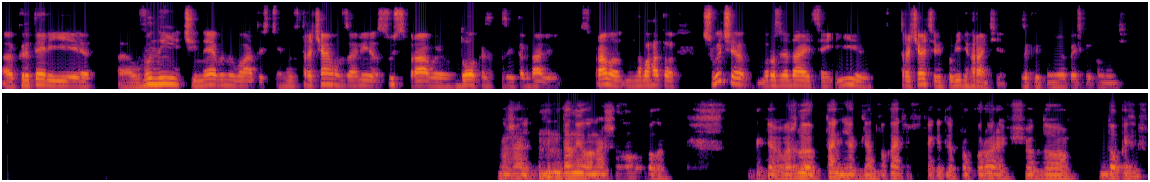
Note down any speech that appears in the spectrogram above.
е, критерії е, вини чи невинуватості. Ми втрачаємо взагалі суть справи, докази і так далі. Справа набагато швидше розглядається і втрачаються відповідні гарантії, закріплені Європейською конвенцією. Жаль, Данила нашого вибула. Таке важливе питання як для адвокатів, так і для прокурорів щодо доказів.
